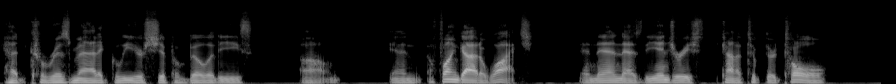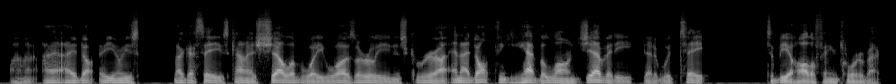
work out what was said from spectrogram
had charismatic leadership abilities, um, and a fun guy to watch. And then as the injuries kind of took their toll, uh, I, I, don't, you know, he's like I say, he's kind of a shell of what he was early in his career, and I don't think he had the longevity that it would take to be a Hall of Fame quarterback.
